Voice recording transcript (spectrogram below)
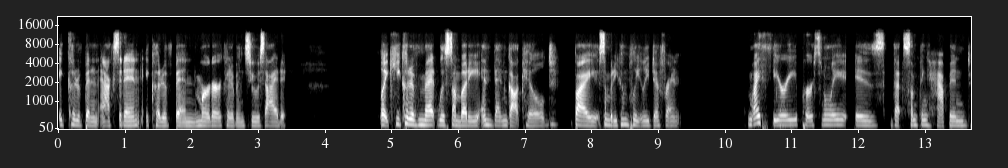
It could have been an accident, it could have been murder, it could have been suicide. Like he could have met with somebody and then got killed by somebody completely different. My theory personally is that something happened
